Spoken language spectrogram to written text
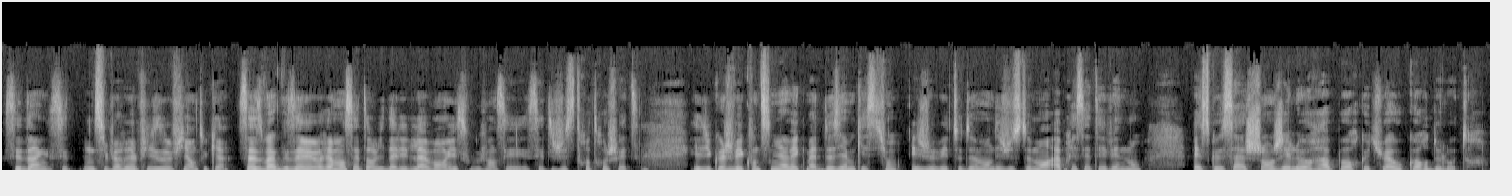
C'est dingue, c'est une super belle philosophie en tout cas. Ça se voit que vous avez vraiment cette envie d'aller de l'avant et tout. Enfin, c'est juste trop trop chouette. Mm. Et du coup, je vais continuer avec ma deuxième question et je vais te demander justement après cet événement, est-ce que ça a changé le rapport que tu as au corps de l'autre?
